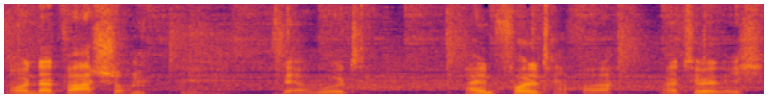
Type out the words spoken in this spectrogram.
Und das war schon. Sehr gut. Ein Volltreffer, natürlich.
